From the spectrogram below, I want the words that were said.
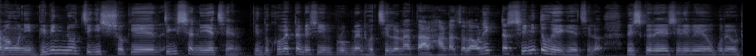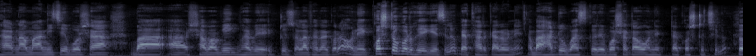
এবং উনি বিভিন্ন চিকিৎসকের চিকিৎসা নিয়েছেন, কিন্তু খুব একটা বেশি ইমপ্রুভমেন্ট হচ্ছিল না। তার হাঁটা চলা অনেকটা সীমিত হয়ে গিয়েছিল। বিশেষ করে সিঁড়ি বেয়ে উপরে ওঠা, নামা, নিচে বসা বা স্বাভাবিকভাবে একটু চলাফেরা করা অনেক কষ্টকর হয়ে গিয়েছিল ব্যথার কারণে বা হাঁটু বাস করে বসাটাও অনেকটা কষ্ট ছিল। তো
